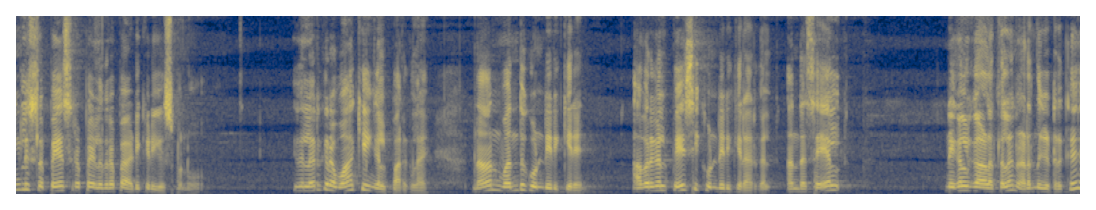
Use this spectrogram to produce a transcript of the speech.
இங்கிலீஷில் பேசுகிறப்ப எழுதுகிறப்ப அடிக்கடி யூஸ் பண்ணுவோம். இதில் இருக்கிற வாக்கியங்கள் பாருங்களேன். நான் வந்து கொண்டிருக்கிறேன். அவர்கள் பேசி கொண்டிருக்கிறார்கள். அந்த செயல் நிகழ்காலத்தில் நடந்துக்கிட்டு இருக்கு.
